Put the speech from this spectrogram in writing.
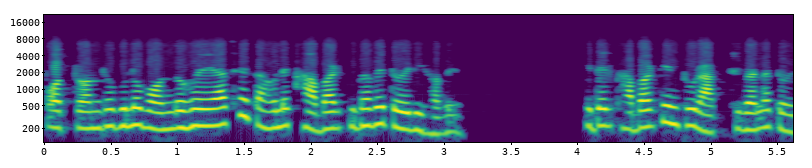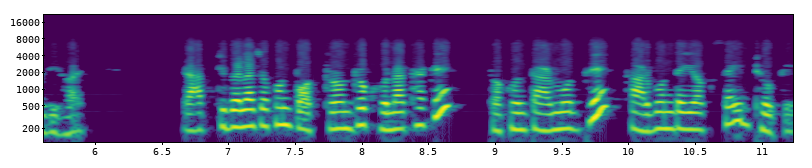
পত্ররন্ধ্রগুলো বন্ধ হয়ে আছে, তাহলে খাবার কীভাবে তৈরি হবে? এদের খাবার কিন্তু রাত্রিবেলা তৈরি হয়। রাত্রিবেলা যখন পত্ররন্ধ্র খোলা থাকে, তখন তার মধ্যে কার্বন ডাই অক্সাইড ঢোকে।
